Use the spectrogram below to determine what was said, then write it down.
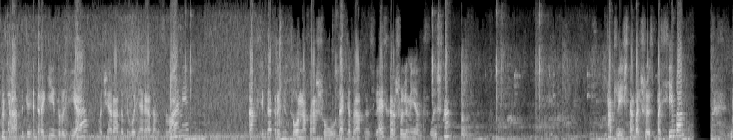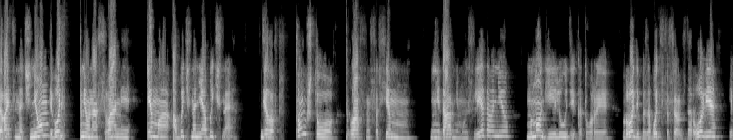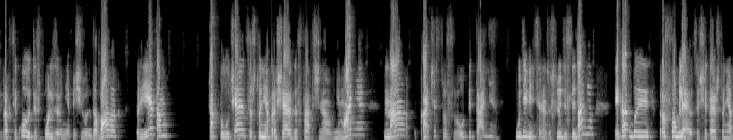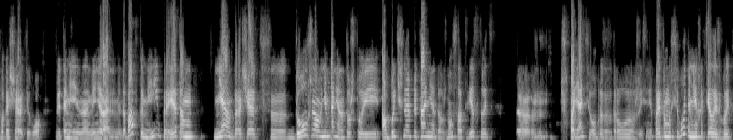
Здравствуйте, дорогие друзья! Очень рада сегодня рядом с вами. Как всегда, традиционно прошу дать обратную связь. Хорошо ли меня слышно? Отлично, большое спасибо. Давайте начнем. Сегодня у нас с вами тема обычно необычная. Дело в том, что согласно совсем недавнему исследованию, многие люди, которые вроде бы заботятся о своем здоровье и практикуют использование пищевых добавок, при этом так получается, что не обращают достаточного внимания на качество своего питания. Удивительно. То есть люди с лиданием и как бы расслабляются, считая, что не обогащают его витаминно-минеральными добавками и при этом не обращают э, должного внимания на то, что и обычное питание должно соответствовать э, понятию образа здоровой жизни. Поэтому сегодня мне хотелось бы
